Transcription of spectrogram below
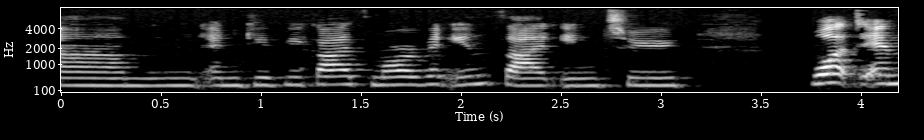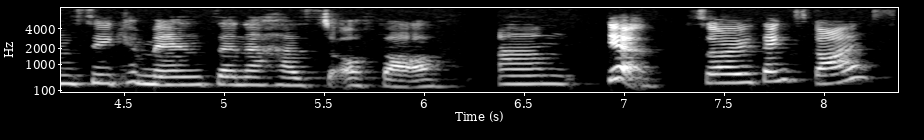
um, and give you guys more of an insight into what MC Command Center has to offer. Um, yeah, so thanks guys.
